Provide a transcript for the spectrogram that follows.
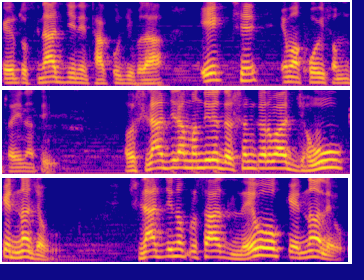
કર્યો તો શ્રીનાથજી ને ઠાકોરજી બધા એક છે, એમાં કોઈ સમસાઈ નથી. હવે શ્રીનાથજીના મંદિરે દર્શન કરવા જવું કે ન જવું? શ્રીનાથજીનો પ્રસાદ લેવો કે ન લેવો?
